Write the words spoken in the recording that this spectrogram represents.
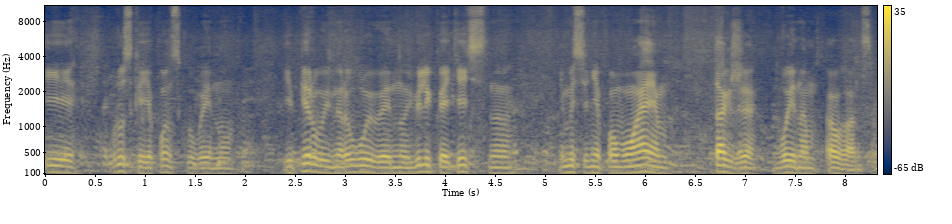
и в русско-японскую войну, и в Первую мировую войну, и Великую Отечественную. И мы сегодня помогаем также воинам-афганцам.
